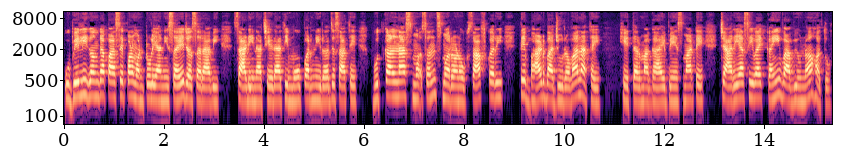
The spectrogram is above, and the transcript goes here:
ઊભેલી ગંગા પાસે પણ વંટોળિયાની સહેજ અસર આવી. સાડીના છેડાથી મોં પરની રજ સાથે ભૂતકાળના સ્મ, સંસ્મરણો સાફ કરી તે ભાડ બાજુ રવાના થઈ. ખેતરમાં ગાય, ભેંસ માટે ચાર્યા સિવાય કંઈ વાવ્યું ન હતું.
